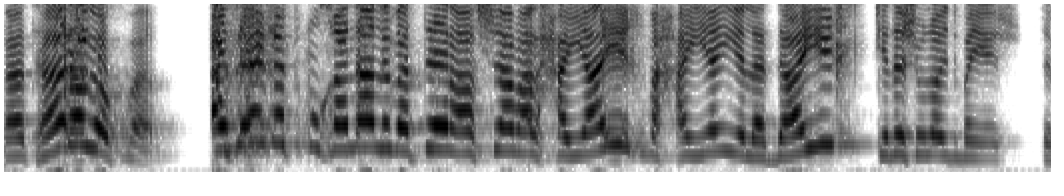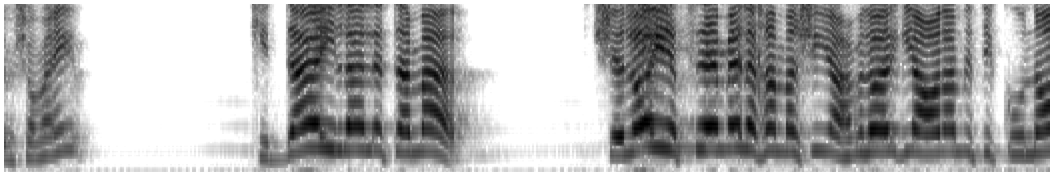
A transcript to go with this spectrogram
ואת הרה לו כבר. אז איך את מוכנה לוותר עכשיו על חייך וחיי ילדייך כדי שהוא לא יתבייש? אתם שומעים? כדאי לה לתמר שלא יצא מלך המשיח ולא יגיע העולם לתיקונו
